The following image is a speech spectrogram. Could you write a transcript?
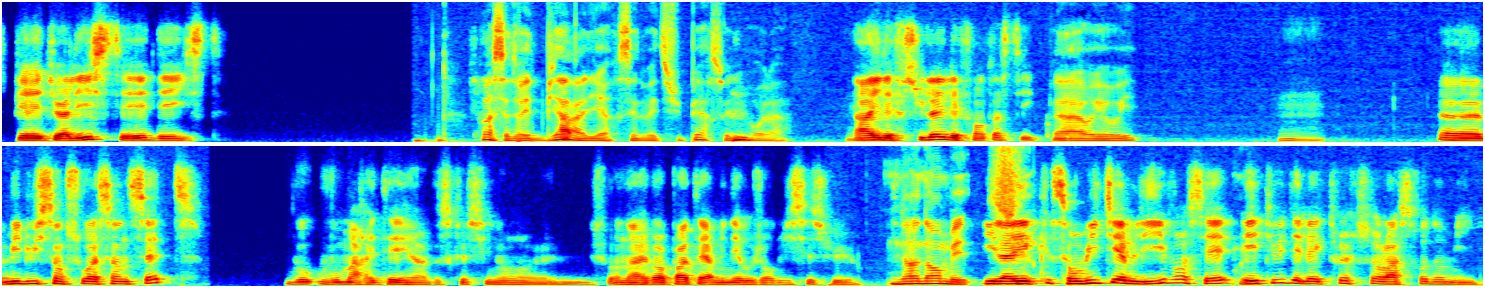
spiritualiste et déiste ça doit être bien ah. à lire, ça doit être super ce livre-là. Ah, il est, celui-là, il est fantastique. Ah oui, oui. 1867, hmm. vous, vous m'arrêtez, hein, parce que sinon, euh, on n'arrivera pas à terminer aujourd'hui, c'est sûr. Non, non, mais... Il a écrit, son huitième livre, c'est Études et lectures sur l'astronomie.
